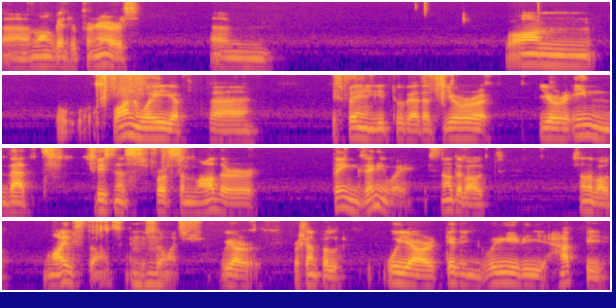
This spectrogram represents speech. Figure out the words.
uh, among entrepreneurs. Um, one one way of uh, explaining it to be that you're you're in that business for some other things anyway. It's not about it's not about milestones maybe mm-hmm. so much. We are, for example, we are getting really happy.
